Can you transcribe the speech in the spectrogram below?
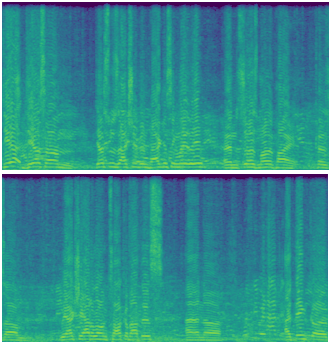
Diaz, Diaz, um, Diaz was actually been practicing lately, and so has Marlin Pie, because um, we actually had a long talk about this, and uh, I think uh,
